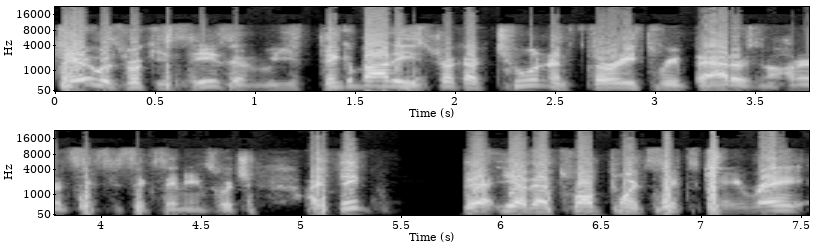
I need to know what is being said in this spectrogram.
Kerry Wood's rookie season. When you think about it, he struck out 233 batters in 166 innings, which I think that yeah that 12.6 K rate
